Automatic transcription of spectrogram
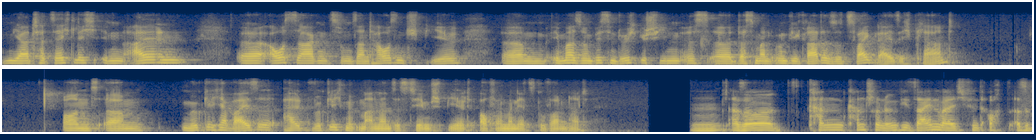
ja tatsächlich in allen äh, Aussagen zum Sandhausen-Spiel ähm, immer so ein bisschen durchgeschieden ist, äh, dass man irgendwie gerade so zweigleisig plant. Und ähm, möglicherweise halt wirklich mit einem anderen System spielt, auch wenn man jetzt gewonnen hat. Mhm. Also kann, kann schon irgendwie sein, weil ich finde auch, also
